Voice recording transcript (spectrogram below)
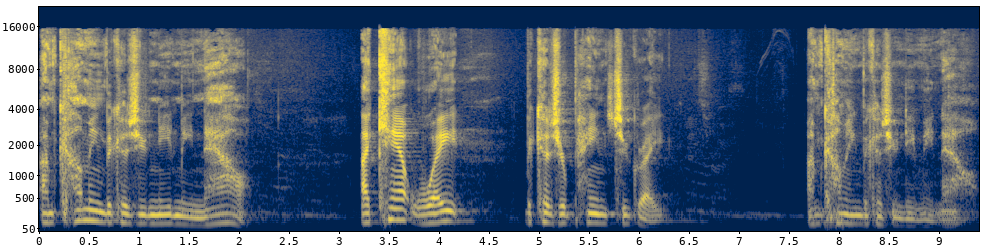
I'm coming because you need me now. I can't wait because your pain's too great. I'm coming because you need me now.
